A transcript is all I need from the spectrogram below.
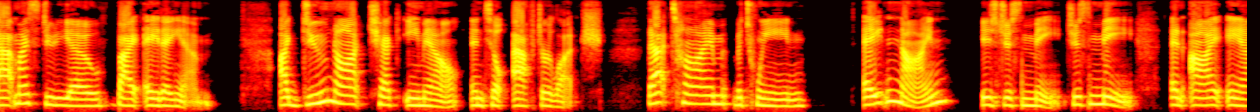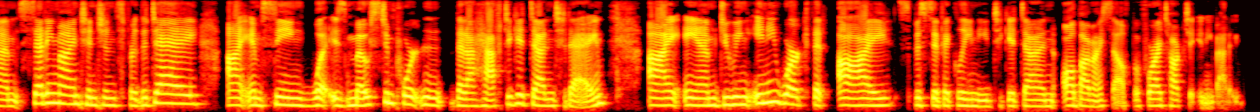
at my studio by 8 a.m. I do not check email until after lunch. That time between 8 and 9 is just me, just me and I am setting my intentions for the day. I am seeing what is most important that I have to get done today. I am doing any work that I specifically need to get done all by myself before I talk to anybody.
